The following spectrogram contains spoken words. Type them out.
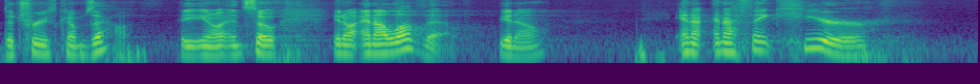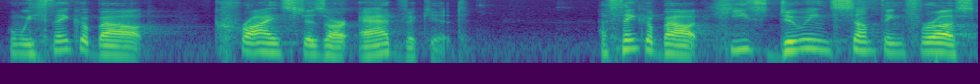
the truth comes out. You know, and so, you know, and I love that, you know. And I, and I think here, when we think about Christ as our advocate, I think about He's doing something for us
